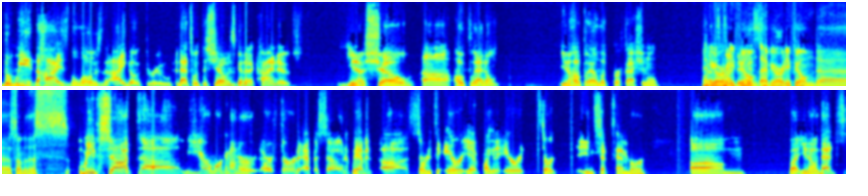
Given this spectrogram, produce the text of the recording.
the we the highs the lows that i go through and that's what the show is going to kind of you know show uh hopefully i don't you know hopefully i look professional Have you That's my already filmed? Have you already filmed uh, some of this? we've shot uh we are working on our our third episode we haven't uh started to air it yet probably gonna air it start in september um but you know that's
